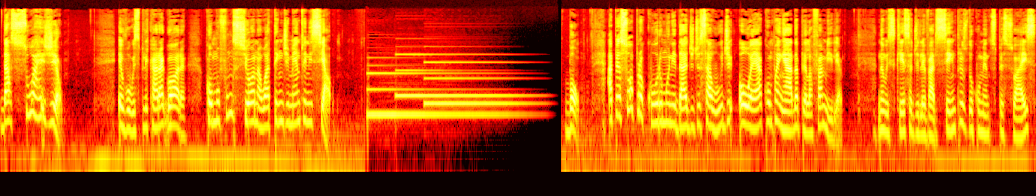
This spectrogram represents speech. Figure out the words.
da sua região. Eu vou explicar agora como funciona o atendimento inicial. Bom, a pessoa procura uma unidade de saúde ou é acompanhada pela família. Não esqueça de levar sempre os documentos pessoais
